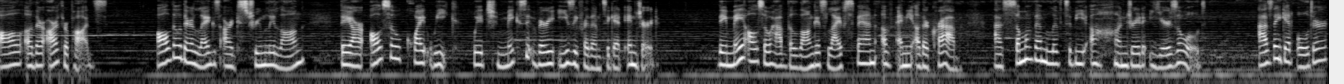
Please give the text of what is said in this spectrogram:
all other arthropods. Although their legs are extremely long, they are also quite weak, which makes it very easy for them to get injured. They may also have the longest lifespan of any other crab, as some of them live to be a 100 years old. As they get older,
